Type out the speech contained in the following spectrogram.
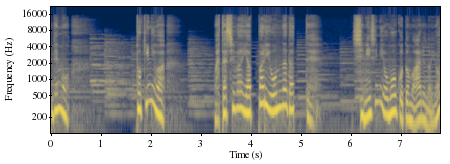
でも時には私はやっぱり女だってしみじみ思うこともあるのよ。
